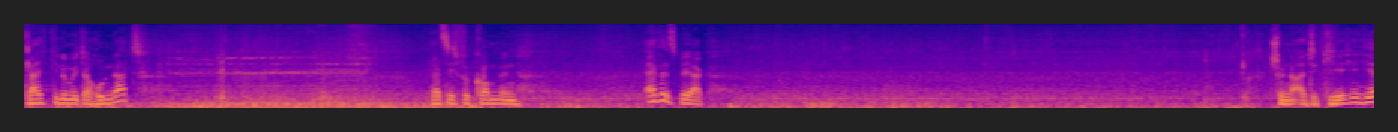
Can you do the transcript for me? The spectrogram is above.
Gleich Kilometer 100. Herzlich willkommen in Effelsberg. Schöne alte Kirche hier.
